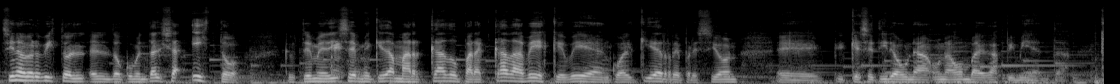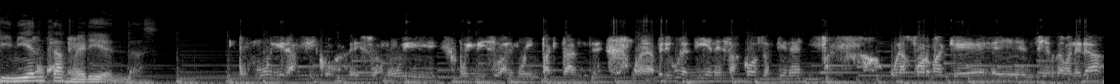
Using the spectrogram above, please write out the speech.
sin haber visto el documental ya esto que usted me dice me queda marcado para cada vez que vea en cualquier represión eh, que, se tira una, una bomba de gas pimienta. 500 meriendas. Es muy gráfico eso, muy, muy visual, muy impactante. Bueno, la película tiene esas cosas, tiene una forma que eh, en cierta manera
